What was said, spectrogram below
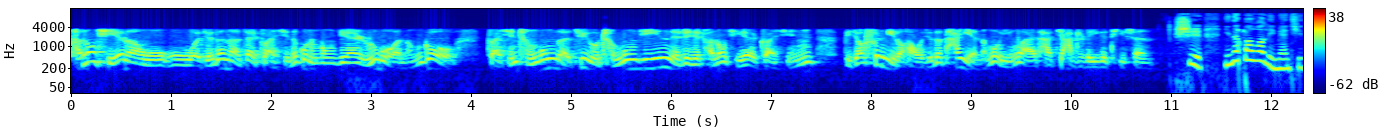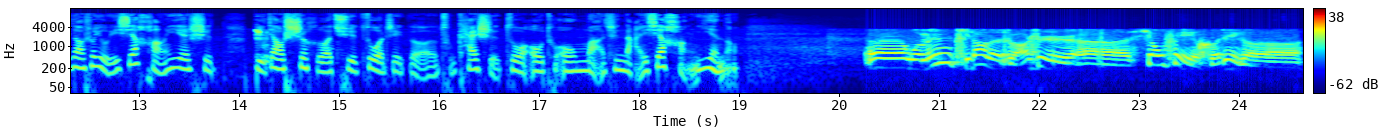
传统企业呢，我我觉得呢，在转型的过程中间，如果能够转型成功的、具有成功基因的这些传统企业转型比较顺利的话，我觉得它也能够迎来它价值的一个提升。是，您在报告里面提到说，有一些行业是比较适合去做这个从开始做 O to O 嘛？是哪一些行业呢？呃，我们提到的主要是呃消费和这个。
